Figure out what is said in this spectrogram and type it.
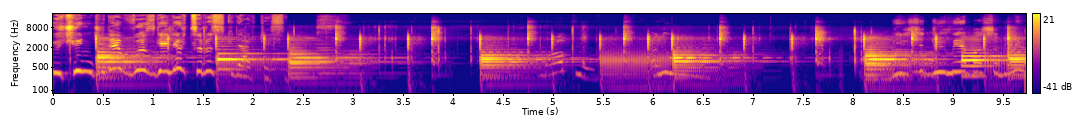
Üçüncü de vız gelir tırıs gider kesin. Ne yapıyorsun? Alo. Birisi düğmeye basabilir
